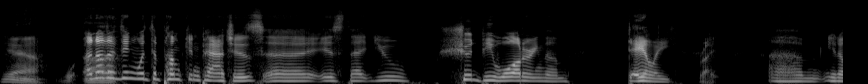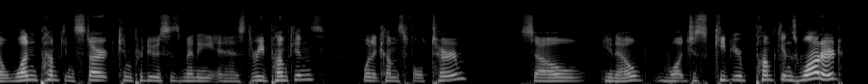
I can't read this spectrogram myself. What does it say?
yeah. Another uh, thing with the pumpkin patches uh, is that you should be watering them daily. Right. Um, you know, one pumpkin start can produce as many as three pumpkins when it comes full term. So, you know, what just keep your pumpkins watered,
